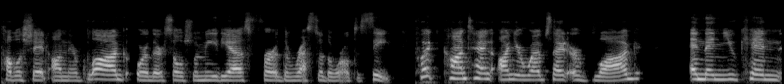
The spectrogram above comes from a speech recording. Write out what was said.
publish it on their blog or their social media for the rest of the world to see. Put content on your website or blog and then you can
